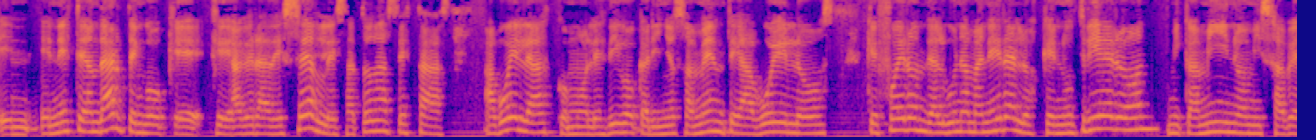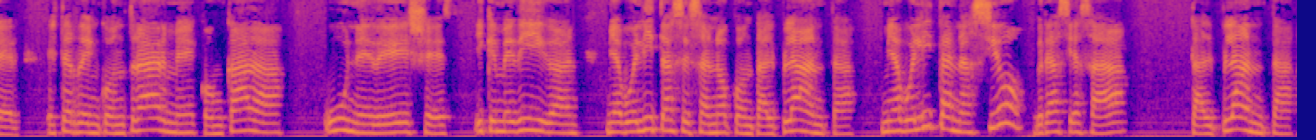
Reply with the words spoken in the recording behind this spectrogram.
en, este andar tengo que, que, agradecerles a todas estas abuelas, como les digo cariñosamente, abuelos, que fueron de alguna manera los que nutrieron mi camino, mi saber, este reencontrarme con cada une de ellos y que me digan, mi abuelita se sanó con tal planta, mi abuelita nació gracias a tal planta.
